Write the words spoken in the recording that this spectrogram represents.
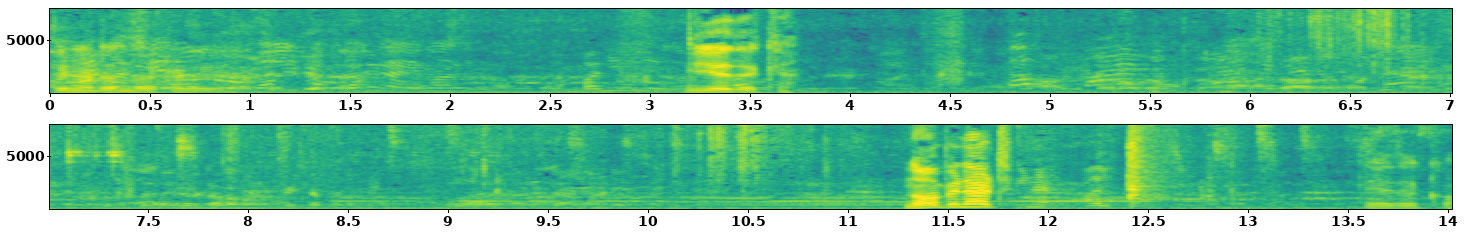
पिनट अंदर खड़े हैं। ये देखें। नौ मिनट ये देखो।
